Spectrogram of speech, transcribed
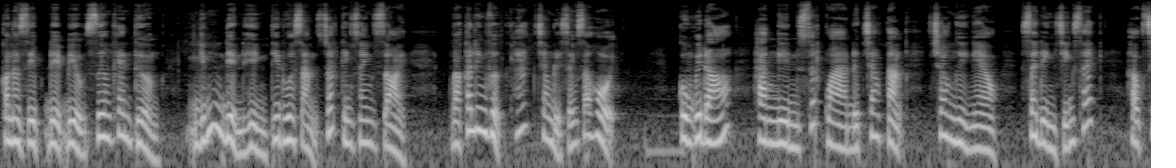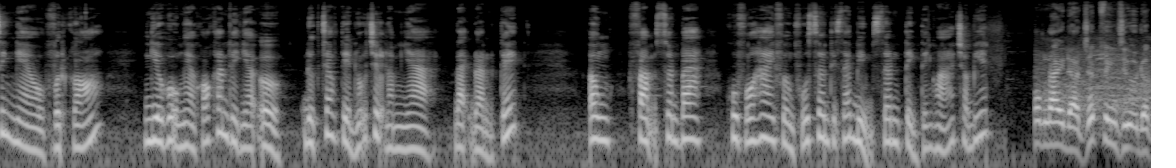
còn là dịp để biểu dương khen thưởng những điển hình thi đua sản xuất kinh doanh giỏi và các lĩnh vực khác trong đời sống xã hội. Cùng với đó, hàng nghìn xuất quà được trao tặng cho người nghèo, gia đình chính sách, học sinh nghèo vượt khó. Nhiều hộ nghèo khó khăn về nhà ở được trao tiền hỗ trợ làm nhà, đại đoàn kết. Ông Phạm Xuân Ba, khu phố 2, phường Phú Sơn, thị xã Bỉm Sơn, tỉnh Thanh Hóa cho biết. Hôm nay là rất vinh dự được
